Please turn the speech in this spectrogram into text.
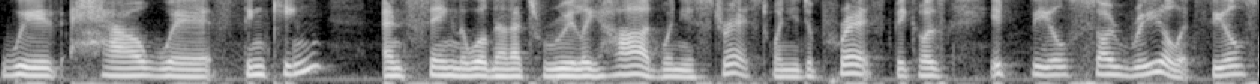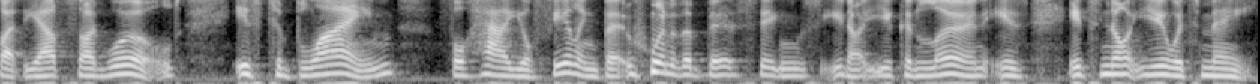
with how we're thinking and seeing the world. Now, that's really hard when you're stressed, when you're depressed, because it feels so real. It feels like the outside world is to blame for how you're feeling. But one of the best things, you know, you can learn is it's not you, it's me.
